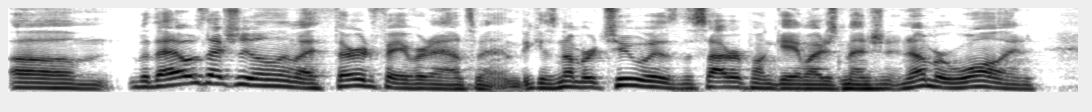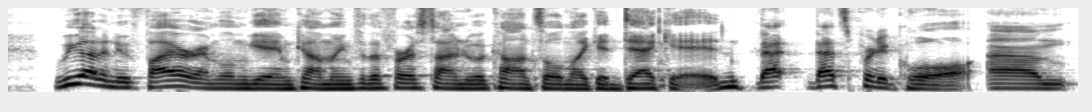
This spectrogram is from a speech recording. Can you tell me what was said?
Um, but that was actually only my third favorite announcement because number two is the Cyberpunk game I just mentioned. And number one, we got a new Fire Emblem game coming for the first time to a console in like a decade. That that's pretty cool. Um,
